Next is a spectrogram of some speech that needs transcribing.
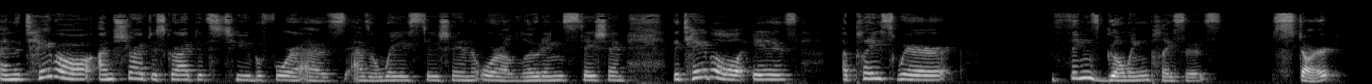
And the table, I'm sure I've described this to you before as, as a weigh station or a loading station. The table is a place where things going places start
